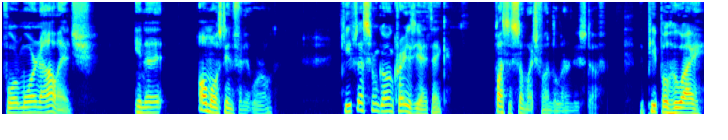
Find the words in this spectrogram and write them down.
for more knowledge in a almost infinite world keeps us from going crazy, I think. Plus, it's so much fun to learn new stuff. The people who I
